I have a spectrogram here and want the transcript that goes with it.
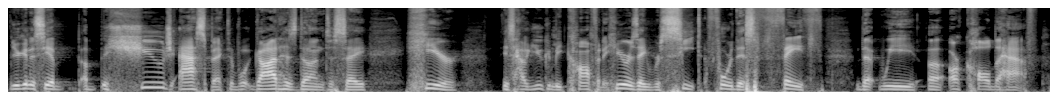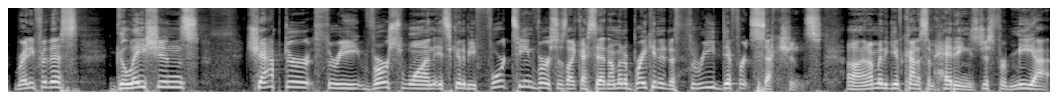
You're going to see a, a, a huge aspect of what God has done to say, here is how you can be confident. Here is a receipt for this faith that we uh, are called to have. Ready for this? Galatians chapter 3, verse 1. It's going to be 14 verses, like I said, and I'm going to break it into three different sections. Uh, and I'm going to give kind of some headings just for me. I,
